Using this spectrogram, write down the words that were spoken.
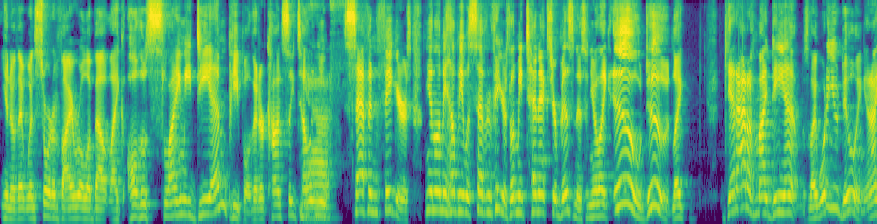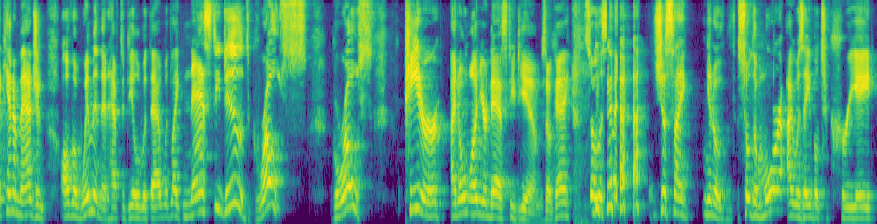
you know, that went sort of viral about like all those slimy DM people that are constantly telling yes. you seven figures. You know, let me help you with seven figures. Let me 10x your business. And you're like, ew, dude, like get out of my DMs. Like, what are you doing? And I can't imagine all the women that have to deal with that with like nasty dudes. Gross. Gross. Peter, I don't want your nasty DMs, okay? So it's like, just like, you know, so the more I was able to create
